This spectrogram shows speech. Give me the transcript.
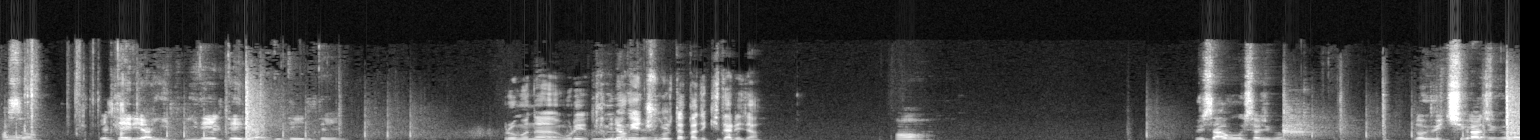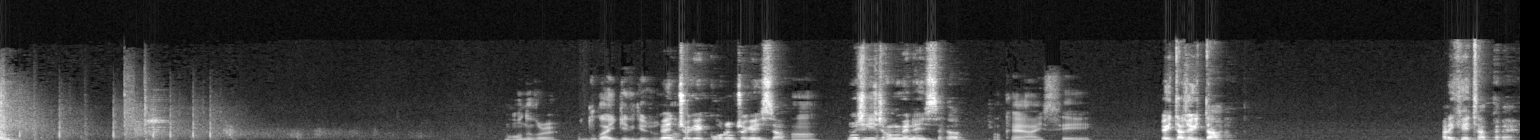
봤어? 1대1이야. 2대 1 대1이야. 2대 1 대1. 그러면은 우리 한 명이 이제- 죽을 때까지 기다리자 어. 우리 싸우고 있어 지금. 너 위치가 지금 뭐 어느 걸 누가 이기는 게 좋나? 왼쪽에 있고 오른쪽에 있어. 어 형식이 정면에 있어. 오케이 I see 여기 있다, 저기 있다. 바리케이트 앞에.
